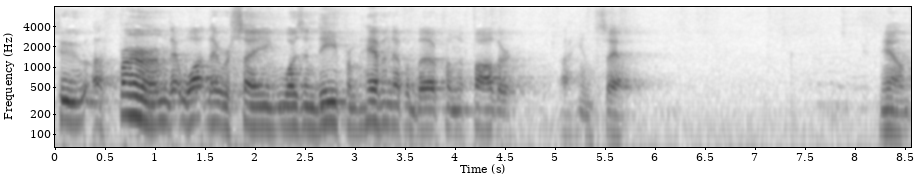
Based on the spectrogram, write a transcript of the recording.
to affirm that what they were saying was indeed from heaven up above, from the Father uh, Himself. Now,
